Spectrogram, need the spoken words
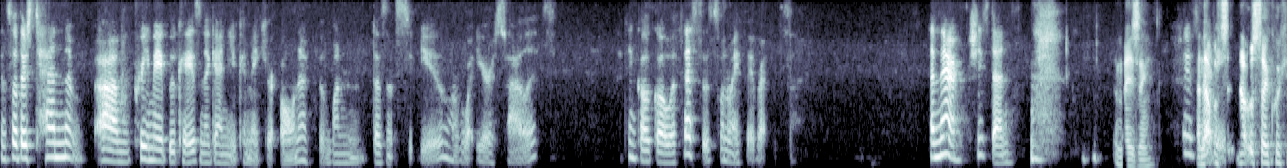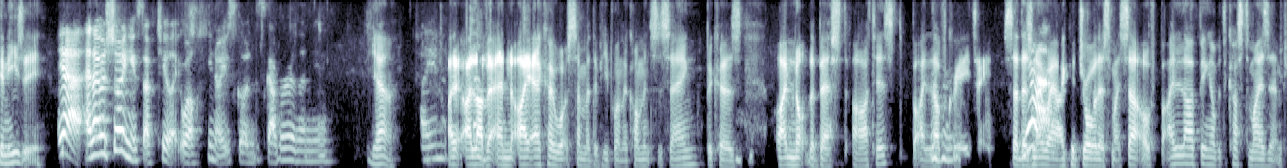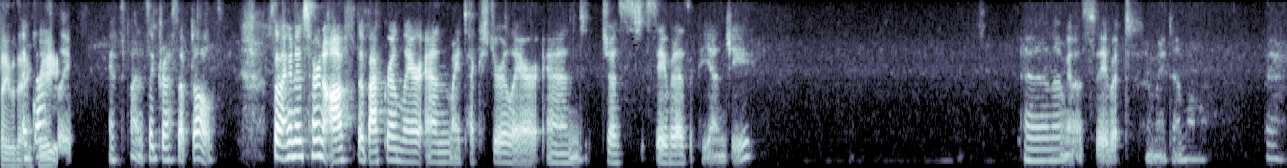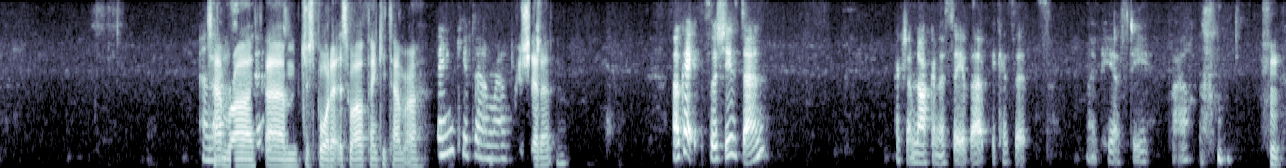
And so there's 10 um, pre-made bouquets. And again, you can make your own if the one doesn't suit you or what your style is. I think I'll go with this. It's one of my favorites. And there, she's done. Amazing. She's And that was that was so quick and easy. Yeah, and I was showing you stuff too. Like, well, you know, you just go and discover, and then you Yeah. I, I love it. And I echo what some of the people in the comments are saying because I'm not the best artist, but I love Mhm. creating. So there's Yeah. no way I could draw this myself, but I love being able to customize it and play with it and create. It's fun. It's like dress up dolls. So I'm going to turn off the background layer and my texture layer and just save it as a PNG. And I'm going to save it in my demo. There. And Tamara um, just bought it as well. Thank you, Tamara. Thank you, Tamara. Appreciate it. Okay, so she's done. Actually, I'm not going to save that because it's my PSD file. and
